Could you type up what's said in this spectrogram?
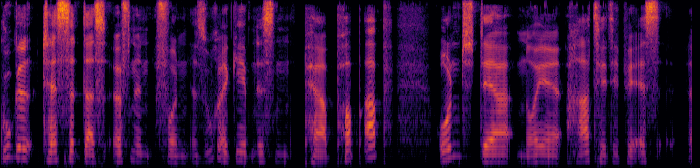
Google testet das Öffnen von Suchergebnissen per Pop-up und der neue HTTPS äh,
